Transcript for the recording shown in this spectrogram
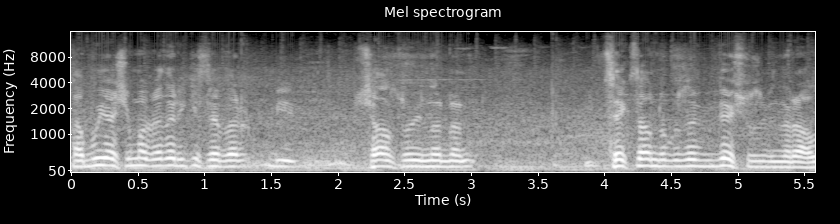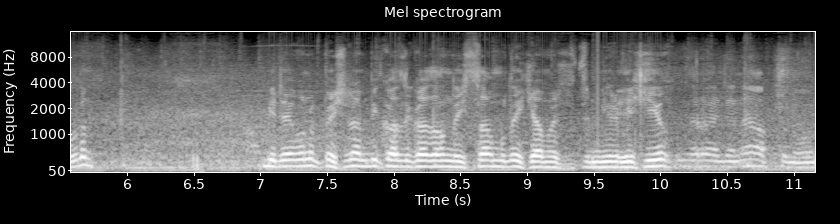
Ha, bu yaşıma kadar iki sefer bir şans oyunlarından 89'da bir 500 bin lira aldım. Bir de onun peşinden bir kazı kazandı. İstanbul'da ikamet ettim 22 yıl. Lirayla ne yaptın onu?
